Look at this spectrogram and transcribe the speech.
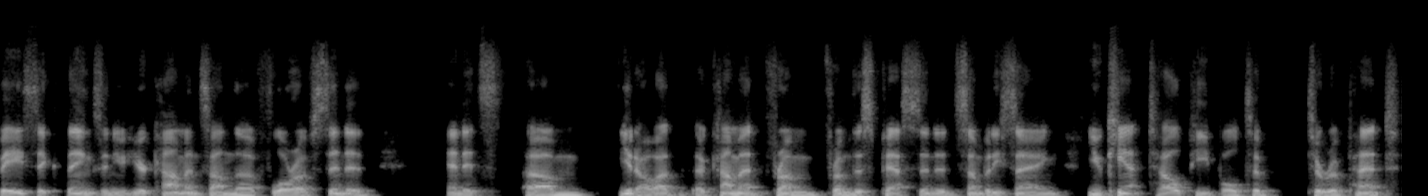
basic things. And you hear comments on the floor of synod and it's um you know a, a, comment from from this past synod somebody saying you can't tell people to to repent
